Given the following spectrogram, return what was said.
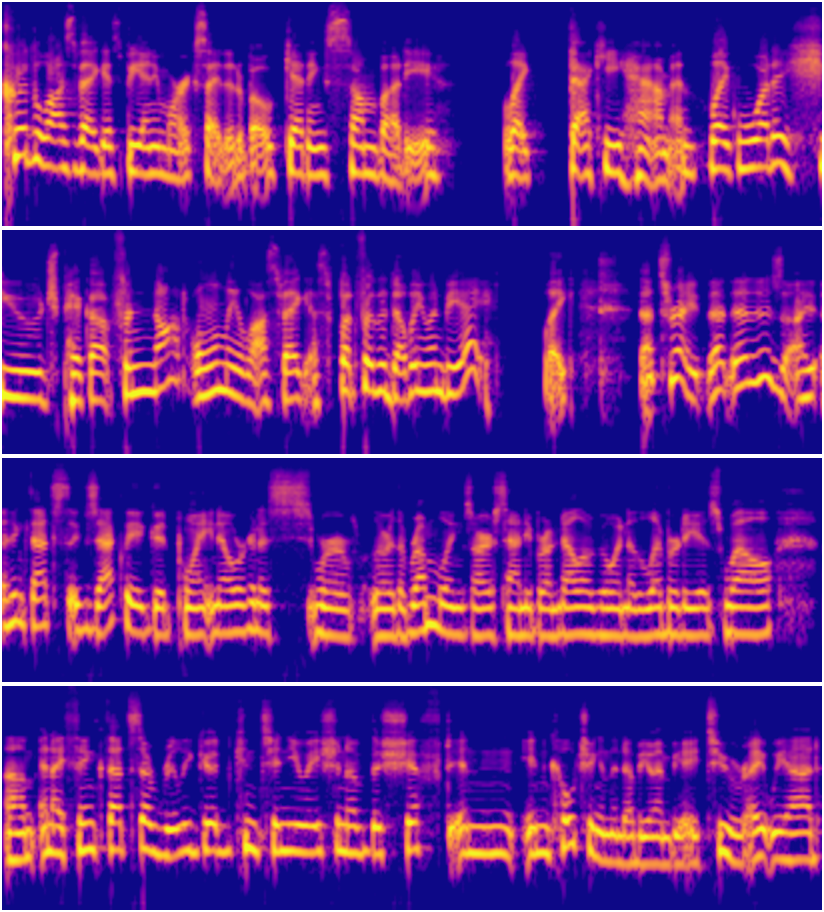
could Las Vegas be any more excited about getting somebody like Becky Hammon? Like, what a huge pickup for not only Las Vegas but for the WNBA. Like that's right. That that is. I, I think that's exactly a good point. You know, we're gonna where where the rumblings are Sandy Brondello going to the Liberty as well, um, and I think that's a really good continuation of the shift in in coaching in the WNBA too. Right? We had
